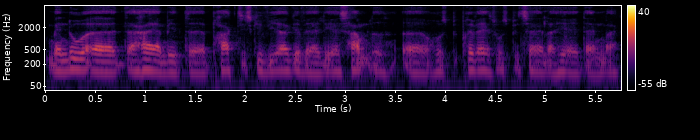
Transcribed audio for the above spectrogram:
men nu øh, der har jeg mit øh, praktiske virke ved Alias Hamlet hos privathospitaler her i Danmark.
